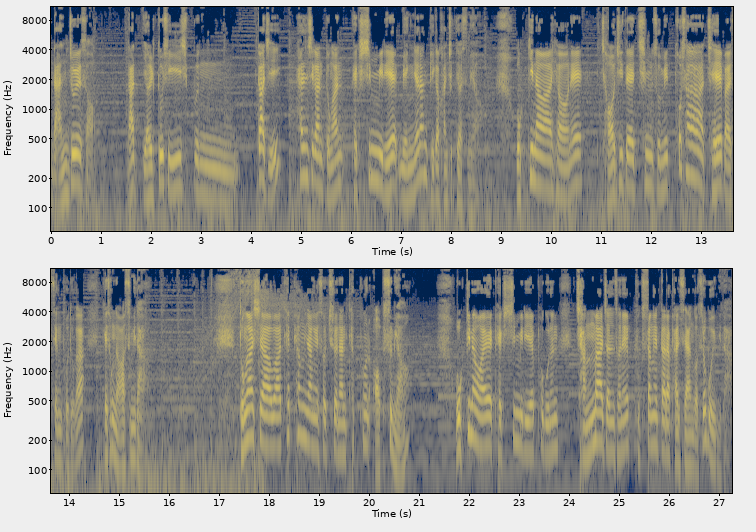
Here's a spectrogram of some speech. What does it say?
난조에서 낮 12시 20분 까지 1시간 동안 110mm의 맹렬한 비가 관측되었으며 오키나와현의 저지대 침수 및 토사 재발생 보도가 계속 나왔습니다. 동아시아와 태평양에서 출현한 태풍은 없으며 오키나와의 110mm의 폭우는 장마 전선의 북상에 따라 발생한 것으로 보입니다.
